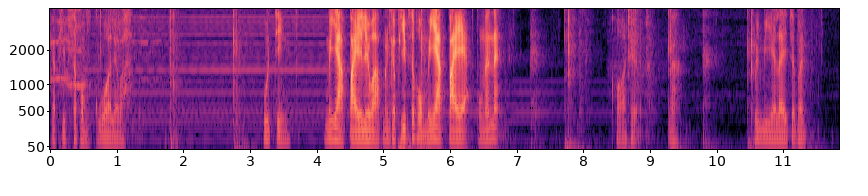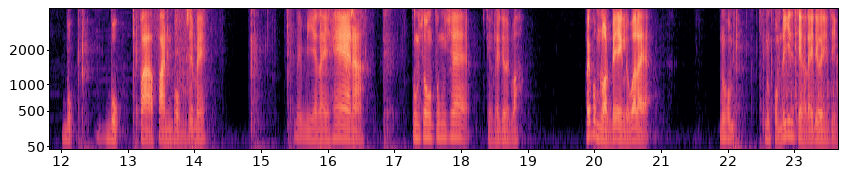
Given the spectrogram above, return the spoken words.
กระพริบซะผมกลัวเลยวะพูดจริง ไม่อยากไปเลยว่ะมันกระพริบซะผมไม่อยากไปอะตรงนั้นน่ะขอเถอะนะไม่มีอะไรจะมาบุกบุกฝ่าฟันผมใช่ไหมไม่มีอะไรแห่นะตุงชงตุงแช่เสียงอะไรเดินวะ เฮ้ยผมหลอนไปเองหรือว่าอะไรอะเหมือนผมเหมือนผมได้ยินเสียงอะไรเดินจริง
